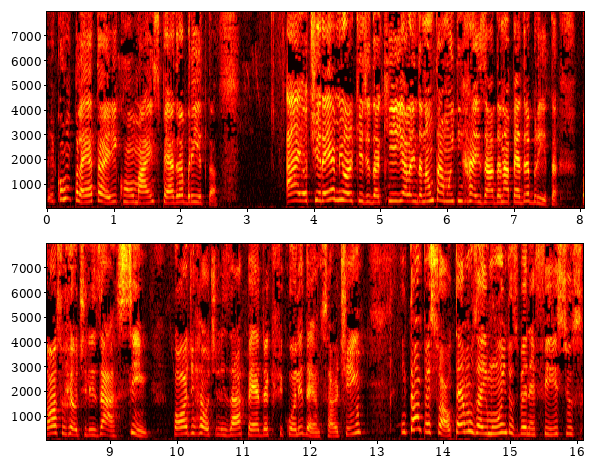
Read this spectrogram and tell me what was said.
E completa aí com mais pedra brita. Ah, eu tirei a minha orquídea daqui e ela ainda não tá muito enraizada na pedra brita. Posso reutilizar? Sim, pode reutilizar a pedra que ficou ali dentro, certinho? Então, pessoal, temos aí muitos benefícios,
